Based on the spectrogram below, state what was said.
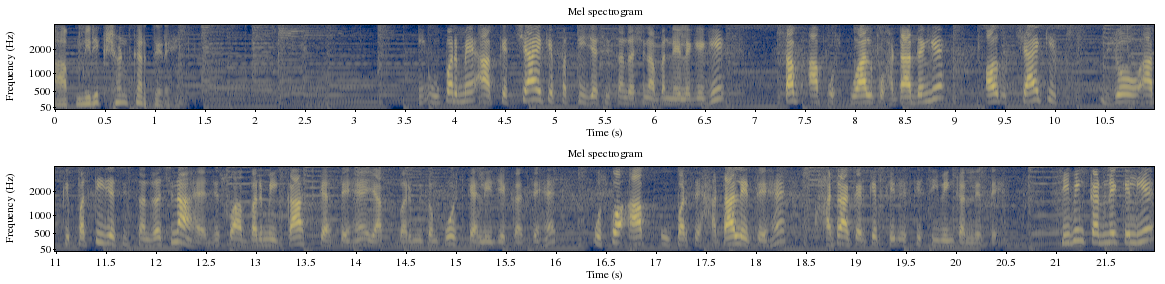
आप निरीक्षण करते रहें। ऊपर में आपके चाय के पत्ती जैसी संरचना बनने लगेगी। तब आप उस पुआल को हटा देंगे और चाय की जो आपकी पत्ती जैसी संरचना है, जिसको आप बर्मी कास्ट कहते हैं या बर्मी कंपोस्ट कह लीजिए कहते हैं, उसको आप ऊपर से हटा लेते हैं, हटा करके फिर इसकी सीविंग कर लेते हैं। सीविंग करने के लिए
